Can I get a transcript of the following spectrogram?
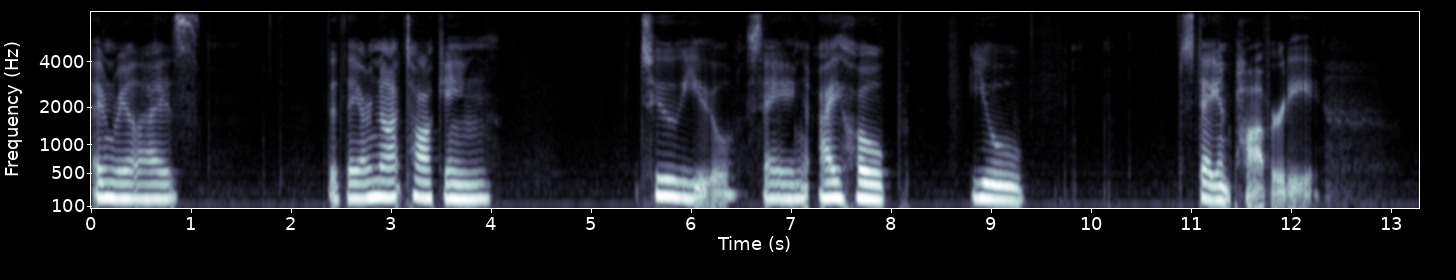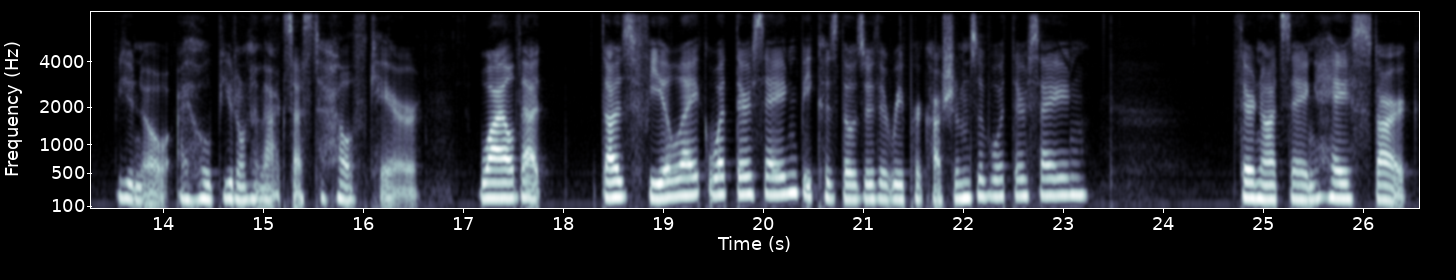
and realize that they are not talking to you, saying, I hope you stay in poverty. You know, I hope you don't have access to health care. While that does feel like what they're saying, because those are the repercussions of what they're saying, they're not saying, Hey, Stark,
